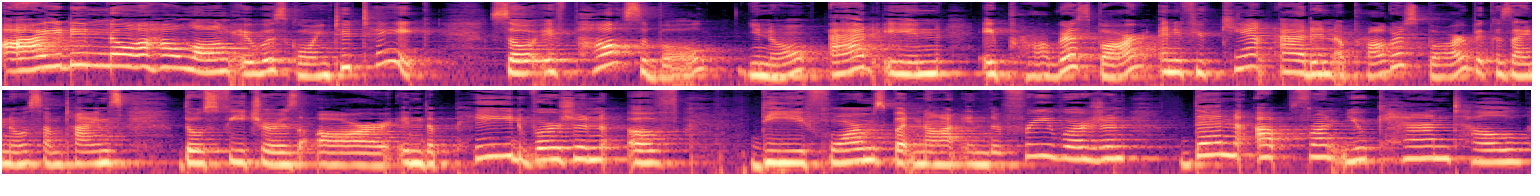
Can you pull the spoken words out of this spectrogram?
I didn't know how long it was going to take. So, if possible, you know, add in a progress bar. And if you can't add in a progress bar, because I know sometimes those features are in the paid version of the forms but not in the free version, then up front you can tell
